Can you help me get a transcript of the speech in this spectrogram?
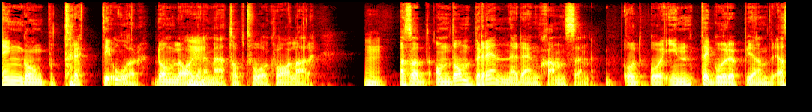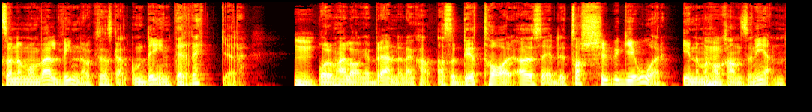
en gång på 30 år de lagen Mm. är med topp två och kvalar. Mm. Alltså om de bränner den chansen och, och inte går upp genom, alltså när man väl vinner Hockeyallsvenskan, om det inte räcker Mm. och de här lagen bränner den chansen, alltså det tar, ja, jag säger det, det tar 20 år innan man Mm. har chansen igen.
